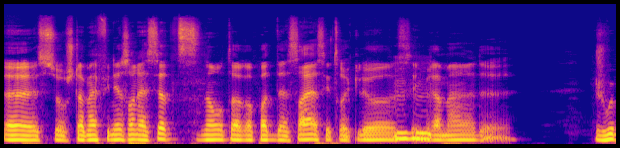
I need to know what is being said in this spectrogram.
Euh, sur justement finir son assiette, sinon t'auras pas de dessert, ces trucs-là. C'est mm-hmm. vraiment de jouer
